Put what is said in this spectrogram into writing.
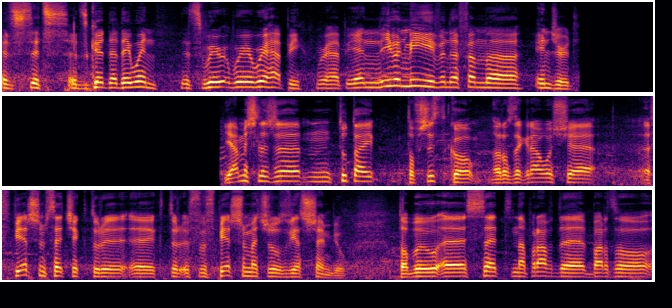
it's it's it's good that they win. It's we're we're we're happy. We're happy, and even me, even if I'm uh, injured. Ja myślę, że mm, tutaj to wszystko rozegrało się w pierwszym secie, który, e, który w, pierwszym meczu w Jastrzębiu. To był e, set naprawdę bardzo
